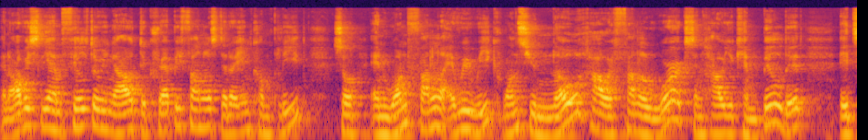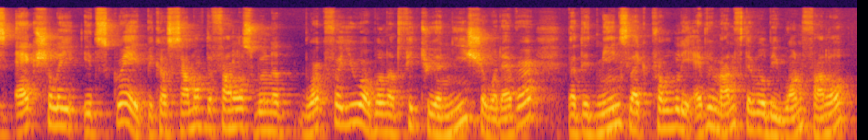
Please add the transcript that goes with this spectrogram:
And obviously i'm filtering out the crappy funnels that are incomplete. So in one funnel every week once you know how a funnel works and how you can build it it's actually it's great because some of the funnels will not work for you or will not fit to your niche or whatever but it means like probably every month there will be one funnel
